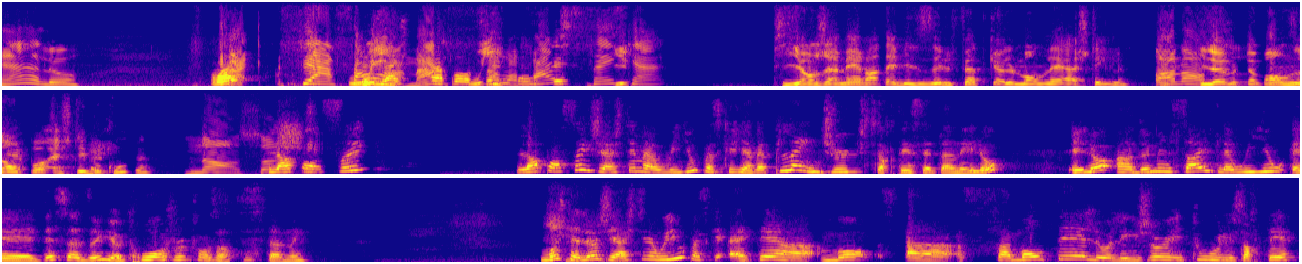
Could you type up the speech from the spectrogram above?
ans, là. Ouais. Si elle sort Oui. mars, Oui. ça va faire 5 Il- ans. Puis ils ont jamais rentabilisé le fait que le monde l'ait acheté, là. Ah non, Puis le, ça- le monde l'ont pas acheté beaucoup, là. non, ça, L'an passé, l'an passé, j'ai acheté ma Wii U parce qu'il y avait plein de jeux qui sortaient cette année-là. Et là, en 2016, la Wii U est décédée. Il y a trois jeux qui sont sortis cette année. Moi, j'étais là, j'ai acheté la Wii U parce qu'elle était en, ça montait, là, les jeux et tout, ils sortaient.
